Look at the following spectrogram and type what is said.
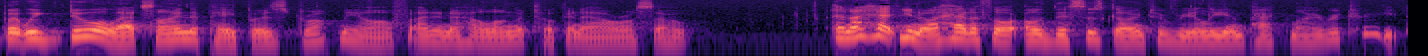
But we do all that, sign the papers, drop me off. I don't know how long it took, an hour or so. And I had, you know, I had a thought, oh, this is going to really impact my retreat.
